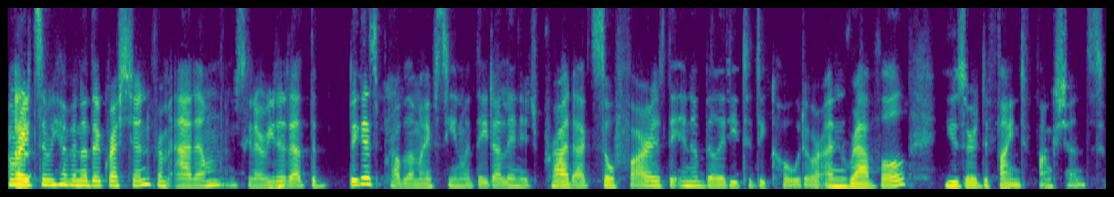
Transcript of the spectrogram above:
all right, so we have another question from Adam. I'm just going to read mm-hmm. it out. The biggest problem I've seen with data lineage products so far is the inability to decode or unravel user defined functions.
